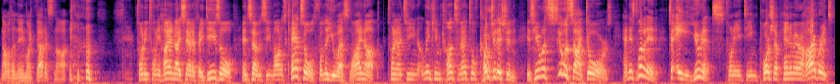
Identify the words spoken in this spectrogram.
Not with a name like that, it's not. 2020 Hyundai Santa Fe diesel and 7-seat models canceled from the US lineup. 2019 Lincoln Continental Coach Edition is here with suicide doors and is limited to 80 units. 2018 Porsche Panamera hybrids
